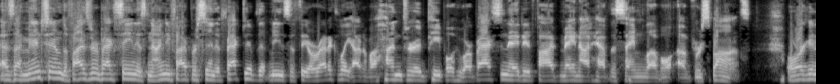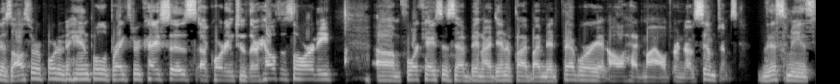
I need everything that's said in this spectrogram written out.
As I mentioned, the Pfizer vaccine is 95% effective. That means that theoretically, out of 100 people who are vaccinated, five may not have the same level of response. Oregon has also reported a handful of breakthrough cases, according to their health authority. Um, four cases have been identified by mid February and all had mild or no symptoms. This means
